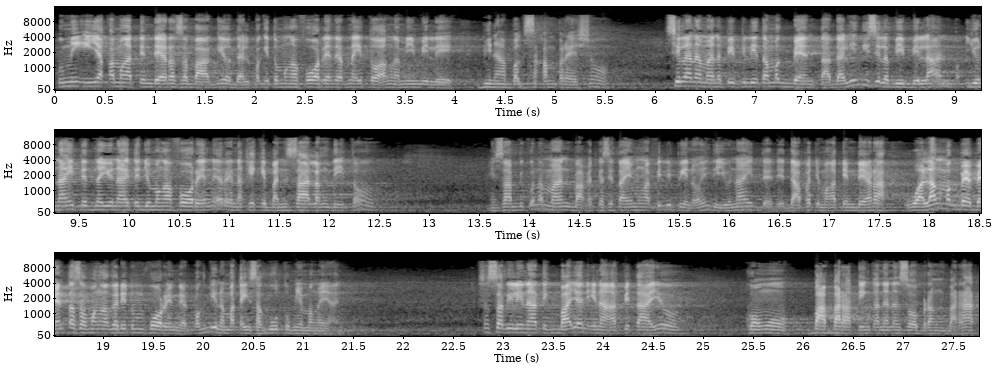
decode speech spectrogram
Umiiyak ang mga tindera sa Baguio dahil pag itong mga foreigner na ito ang namimili, binabagsak ang presyo. Sila naman napipilitang magbenta dahil hindi sila bibilan. United na united yung mga foreigner, eh, nakikibansa lang dito. Eh, sabi ko naman, bakit kasi tayong mga Pilipino hindi united? Eh, dapat yung mga tindera, walang magbebenta sa mga ganitong foreigner pag di namatay sa gutom yung mga yan. Sa sarili nating bayan, inaapi tayo kung babarating ka na ng sobrang barat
